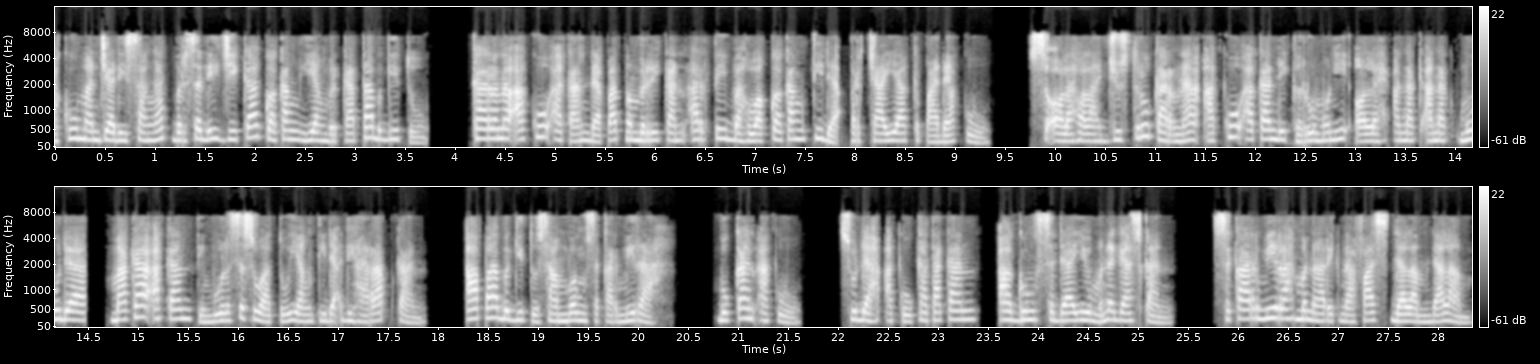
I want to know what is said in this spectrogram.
Aku menjadi sangat bersedih jika kakang yang berkata begitu. Karena aku akan dapat memberikan arti bahwa kakang tidak percaya kepadaku seolah-olah justru karena aku akan dikerumuni oleh anak-anak muda, maka akan timbul sesuatu yang tidak diharapkan. Apa begitu sambung Sekar Mirah? Bukan aku. Sudah aku katakan, Agung Sedayu menegaskan. Sekar Mirah menarik nafas dalam-dalam.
